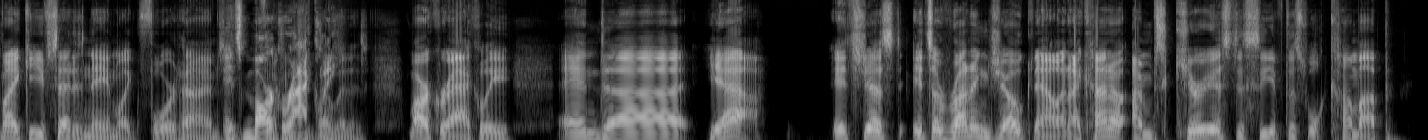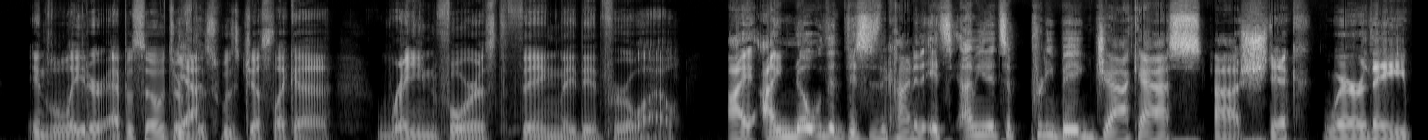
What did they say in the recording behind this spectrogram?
Mikey, you've said his name like four times. It's Mark Rackley. Mark Rackley. And uh, yeah, it's just it's a running joke now. And I kind of I'm curious to see if this will come up in later episodes or Yeah. if this was just like a rainforest thing they did for a while. I, I know that this is the kind of it's I mean it's a pretty big jackass uh, shtick where they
